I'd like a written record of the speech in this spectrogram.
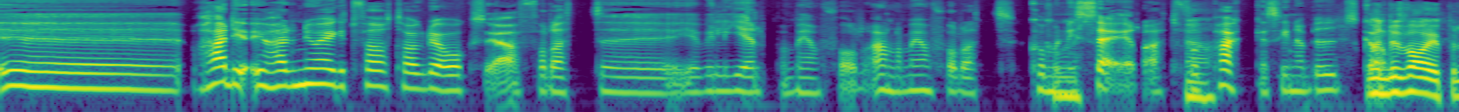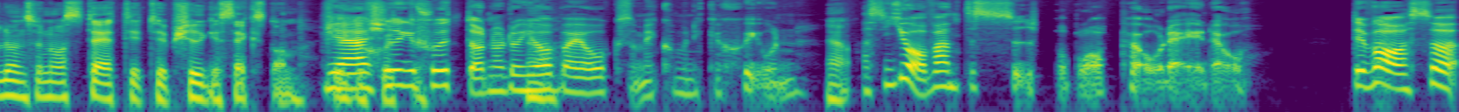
Eh, och hade, jag- hade nog eget företag då också, ja, för att eh, jag ville hjälpa människor, andra människor att kommunicera, att förpacka sina budskap. Men du var ju på Lunds universitet till typ 2016? Ja, 2017. 2017 och då Ja. jobbade jag också med kommunikation. Ja. Alltså jag var inte superbra på det då. Det var så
